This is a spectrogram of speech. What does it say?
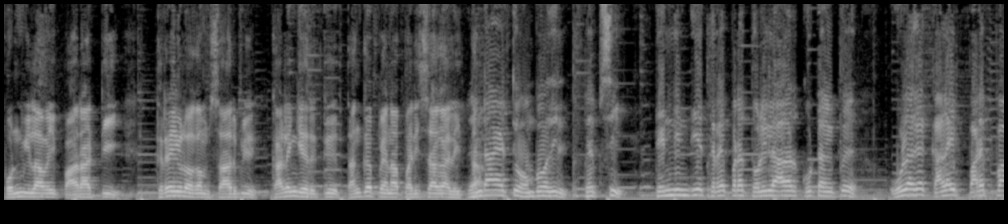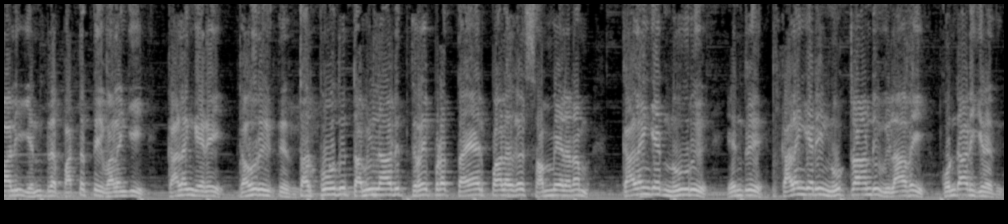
பொன்விழாவை பாராட்டி திரையுலகம் சார்பில் கலைஞருக்கு தங்கப்பேனா பரிசாக அளித்தார். இரண்டாயிரத்தி ஒன்பதில் பெப்சி தென்னிந்திய திரைப்பட தொழிலாளர் கூட்டமைப்பு உலக கலை படைப்பாளி என்ற பட்டத்தை வழங்கி கலைஞரை கௌரவித்தது. தற்போது தமிழ்நாடு திரைப்பட தயாரிப்பாளர்கள் சம்மேளனம் கலைஞர் நூறு என்று கலைஞரின் நூற்றாண்டு விழாவை கொண்டாடுகிறது.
